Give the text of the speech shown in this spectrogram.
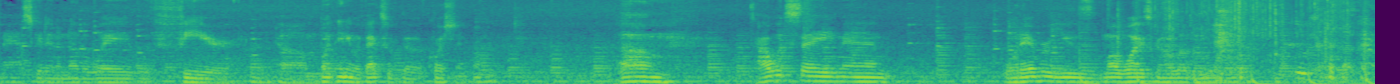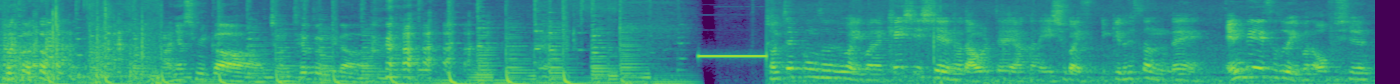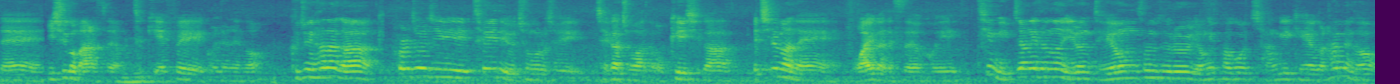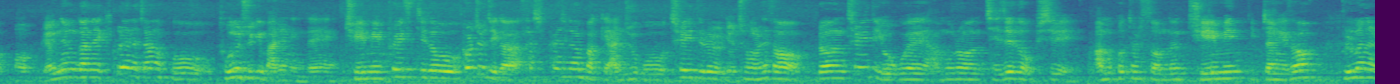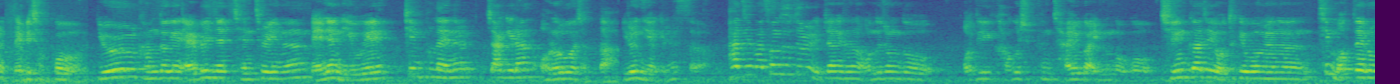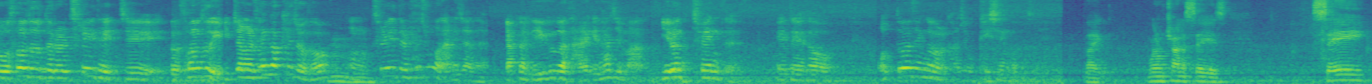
mask it in another way with fear. Um, but anyway, back to the question. Um, I would say, man, whatever you. My wife's gonna love the movie. 안녕하십니까 전태프입니다. 전태풍 선수가 이번에 KCC에서 나올 때 약간의 이슈가 있, 기도 했었는데 NBA에서도 이번에 오프시즌 때 이슈가 많았어요. 특히 FA 관련해서. 그 중에 하나가 펄 조지 트레이드 요청으로 저희 제가 좋아하는 OKC가 며칠 만에 Y가 됐어요. 거의 팀 입장에서는 이런 대형 선수를 영입하고 장기 계약을 하면서 어, 몇 년간의 플랜을 짜놓고 돈을 주기 마련인데 제이미 프리스티도 펄 조지가 48시간밖에 안 주고 트레이드를 요청을 해서 그런 트레이드 요구에 아무런 제재도 없이 아무것도 할 수 없는 제이민 입장에서 불만을 내비쳤고 율 감독인 엘빈 젠트리는 매년 이후에 팀 플랜을 짜기란 어려워졌다 이런 이야기를 했어요. 하지만 선수들 입장에서는 어느 정도 어디 가고 싶은 자유가 있는 거고 지금까지 어떻게 보면은 팀 멋대로 선수들을 트레이드했지 그 선수 입장을 생각해줘서 음. 응, 트레이드를 해준 건 아니잖아요. 약간 리그가 다르긴 하지만 이런 트렌드에 대해서 어떤 생각을 가지고 계시는 건지. like, what I'm trying to say is, say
